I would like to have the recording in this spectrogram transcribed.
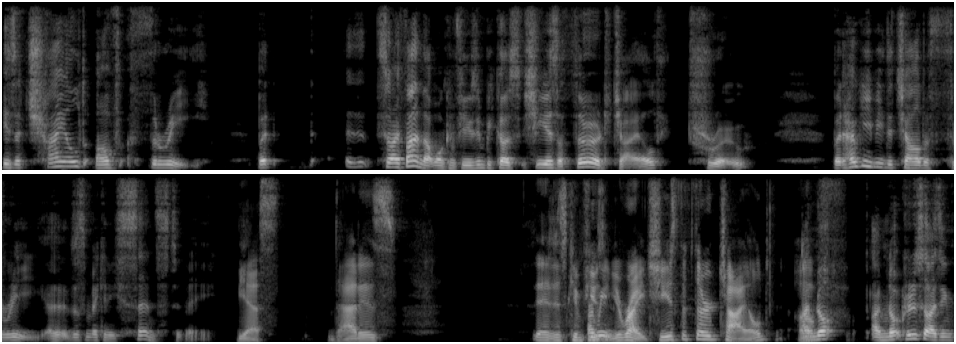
is a child of three, so I find that one confusing because she is a third child. True, but how can you be the child of three? Uh, It doesn't make any sense to me. yes that is it is confusing mean- you're right she is the third child of, I'm not- I'm not criticizing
